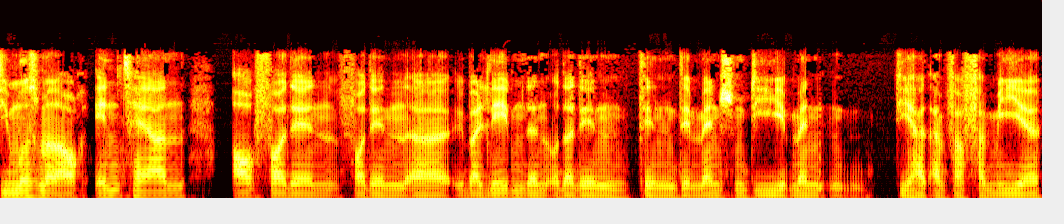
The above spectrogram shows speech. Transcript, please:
die muss man auch intern auch vor den vor den äh, Überlebenden oder den den den Menschen, die die halt einfach Familie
